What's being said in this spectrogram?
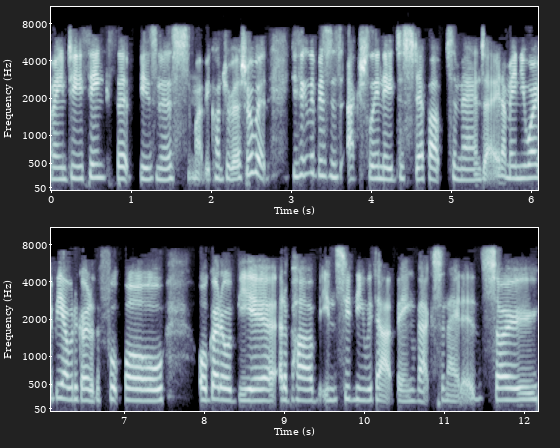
I mean, do you think that business might be controversial, but do you think that business actually need to step up to mandate? I mean, you won't be able to go to the football or go to a beer at a pub in Sydney without being vaccinated. So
